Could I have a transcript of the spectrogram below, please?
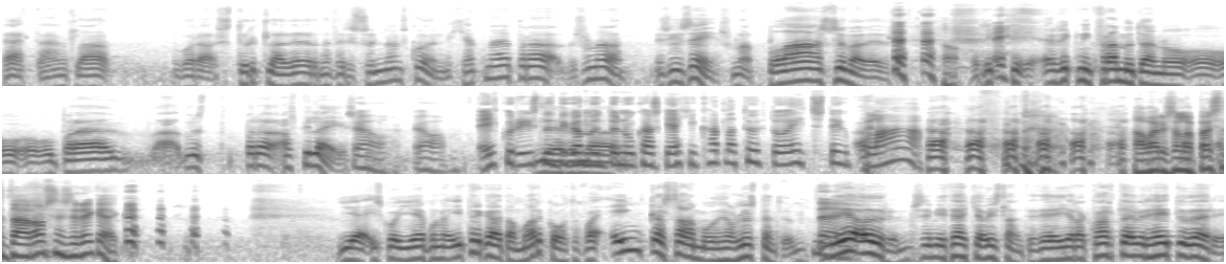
Þetta er náttúrulega voru að sturla veðurna fyrir sunnan sko en hérna er bara svona, eins og ég segi, svona blasuma veður. Rigning, rigning framöndan og, og, og, og bara, að, þú veist, bara allt í lagi sko. Já, já, einhver íslendinga myndu nú kannski ekki kalla 21 stygg bla. Það var í sannlega besti dagar ásins í Reykjavík Ég, sko, ég er búin að ítrykka þetta margótt og fá enga samúð hjá hlustendum með öðrum sem ég þekki á Íslandi þegar ég er að kvarta yfir heitu veri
